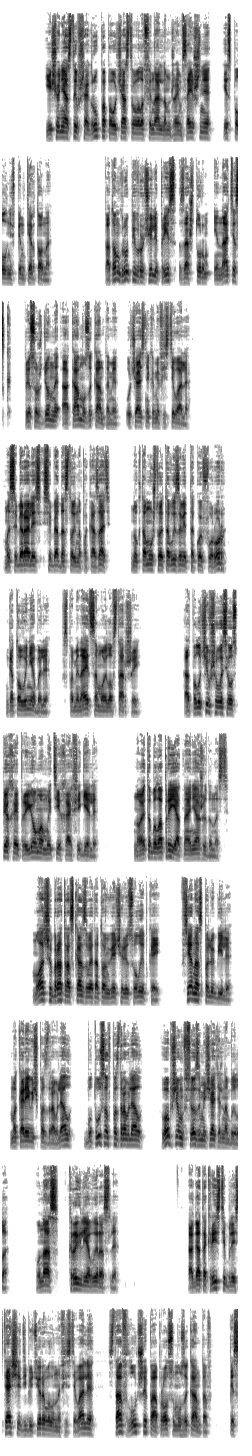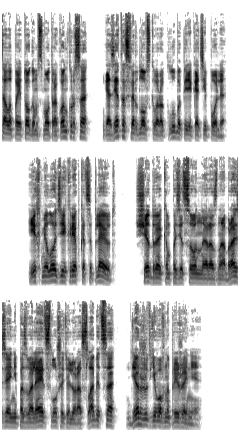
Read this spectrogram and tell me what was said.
Еще не остывшая группа поучаствовала в финальном джеймсейшне, исполнив Пинкертона. Потом группе вручили приз за штурм и натиск, присужденный АК музыкантами, участниками фестиваля. Мы собирались себя достойно показать, но к тому, что это вызовет такой фурор, готовы не были, вспоминает Самойлов-старший. От получившегося успеха и приема мы тихо офигели. Но это была приятная неожиданность. Младший брат рассказывает о том вечере с улыбкой. Все нас полюбили. Макаревич поздравлял, Бутусов поздравлял, в общем, все замечательно было. У нас крылья выросли. Агата Кристи блестяще дебютировала на фестивале, став лучшей по опросу музыкантов, писала по итогам смотра конкурса газета Свердловского рок-клуба «Перекати поле». Их мелодии крепко цепляют, щедрое композиционное разнообразие не позволяет слушателю расслабиться, держит его в напряжении.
